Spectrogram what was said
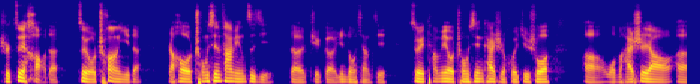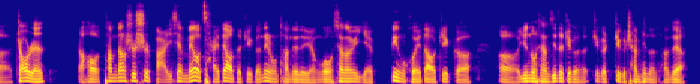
是最好的、最有创意的，然后重新发明自己的这个运动相机。所以他们又重新开始回去说啊，我们还是要呃招人。然后他们当时是把一些没有裁掉的这个内容团队的员工，相当于也并回到这个呃运动相机的这个这个这个产品的团队了。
